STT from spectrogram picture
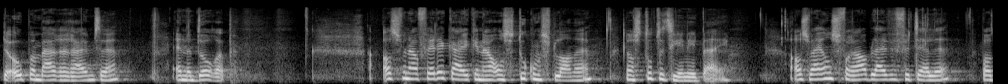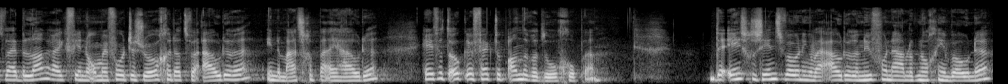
De openbare ruimte en het dorp. Als we nou verder kijken naar onze toekomstplannen, dan stopt het hier niet bij. Als wij ons verhaal blijven vertellen, wat wij belangrijk vinden om ervoor te zorgen dat we ouderen in de maatschappij houden, heeft dat ook effect op andere doelgroepen. De eensgezinswoningen waar ouderen nu voornamelijk nog in wonen,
